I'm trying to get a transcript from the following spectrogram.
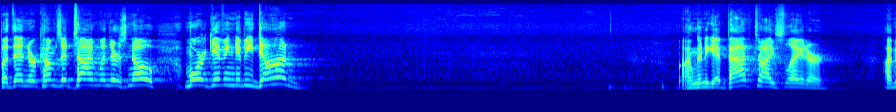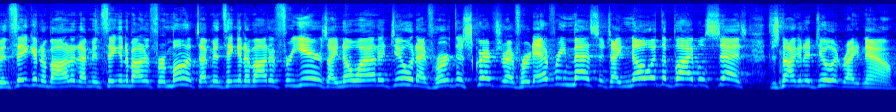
But then there comes a time when there's no more giving to be done. I'm gonna get baptized later. I've been thinking about it. I've been thinking about it for months. I've been thinking about it for years. I know I ought to do it. I've heard the scripture. I've heard every message. I know what the Bible says. I'm just not going to do it right now.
